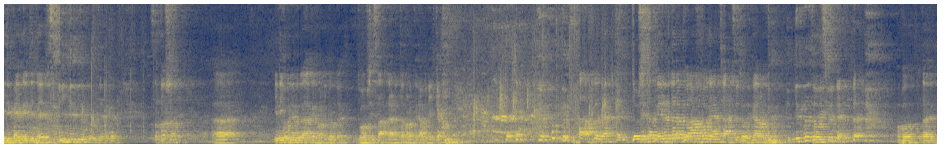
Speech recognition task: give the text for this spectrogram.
ഇരു കൈനീട്ടിന്റെ സന്തോഷം. ഇനി ഒരേ ഒരു ആഗ്രഹമാണ് എനിക്കുണ്ട് ജോഷി സാറിന്റെ അടുത്ത പടത്തിൽ അഭിനയിക്കണം ജോഷി സാർ നിരന്തരം കാണുമ്പോൾ ഞാൻ ചാൻസ് ചോദിക്കാറുണ്ട് ഇന്ന് ചോദിച്ചില്ല അപ്പോൾ എന്തായാലും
